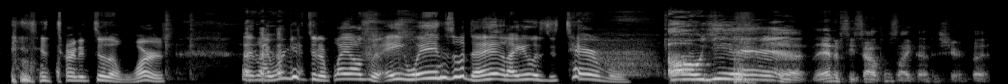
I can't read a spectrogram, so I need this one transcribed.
it turned into the worst. Like, like we're getting to the playoffs with eight wins. What the hell? Like it was just terrible. Oh yeah, the NFC South was like that this year, but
